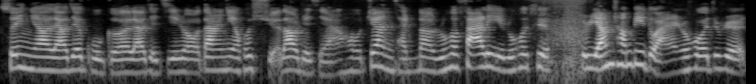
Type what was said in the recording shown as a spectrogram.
所以你要了解骨骼，了解肌肉，当然你也会学到这些，然后这样你才知道如何发力，如何去就是扬长避短，如何就是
